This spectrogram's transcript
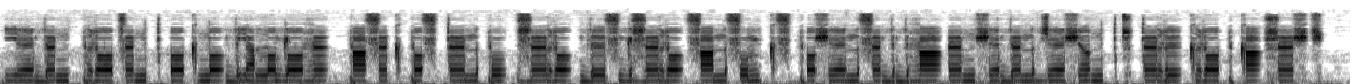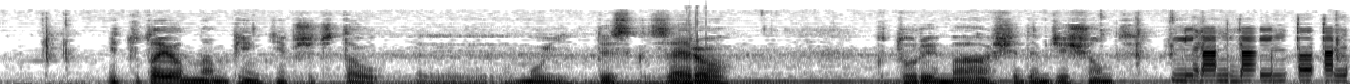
1% okno dialogowe, pasek postępu, 0, dysk 0, Samsung 802 M74.6, I tutaj on nam pięknie przeczytał y, mój dysk 0, który ma 70. Miranda in total,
